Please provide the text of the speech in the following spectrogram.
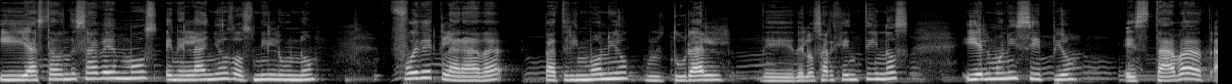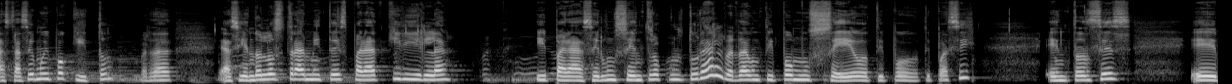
y hasta donde sabemos, en el año 2001 fue declarada Patrimonio Cultural de, los argentinos y el municipio estaba hasta hace muy poquito, ¿verdad? Haciendo los trámites para adquirirla y para hacer un centro cultural, ¿verdad? Un tipo museo, tipo, tipo así. Entonces, eh,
